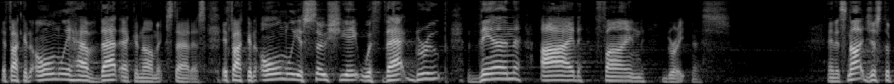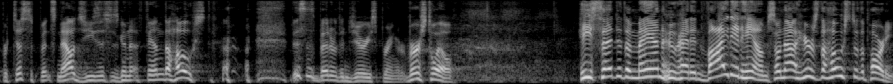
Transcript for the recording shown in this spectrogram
if I could only have that economic status, if I could only associate with that group, then I'd find greatness. And it's not just the participants. Now Jesus is going to offend the host. this is better than Jerry Springer. Verse 12. He said to the man who had invited him, so now here's the host of the party.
